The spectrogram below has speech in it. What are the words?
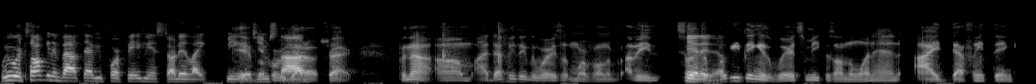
we were talking about that before Fabian started like being yeah, a gym before we got snob. Off track. But nah, um, I definitely think the Warriors look more vulnerable. I mean, so Yeah, the do. boogie thing is weird to me because on the one hand, I definitely think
